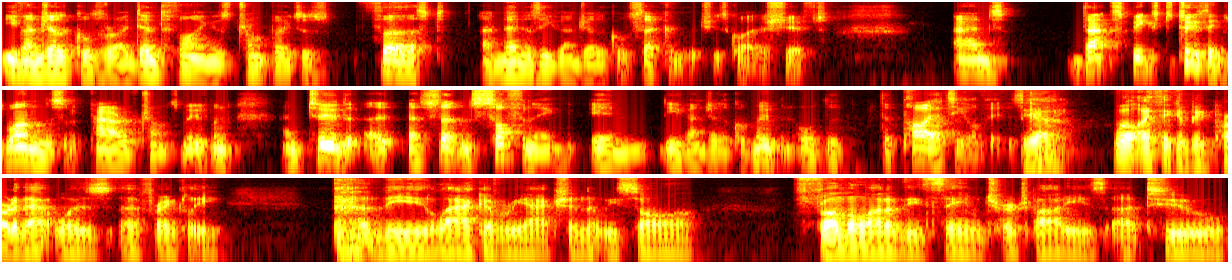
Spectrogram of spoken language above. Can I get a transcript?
evangelicals are identifying as Trump voters first and then as evangelicals second, which is quite a shift. And that speaks to two things: one, the sort of power of Trump's movement, and two, a, a certain softening in the evangelical movement or the, the piety of it. yeah. Coming. Well, I think a big part of that was, uh, frankly, the lack of reaction that we saw from a lot of these same church bodies uh, to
